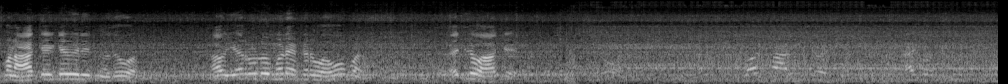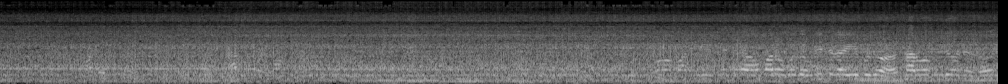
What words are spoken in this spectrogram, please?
પણ હાક કેવી રીતનું જુઓ. આવ યરોડું મળે કરવા હો પણ. એટલું હાકે. અમારો બધો મિત્ર એ બધો હસારવા મળ્યો ને રોજ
